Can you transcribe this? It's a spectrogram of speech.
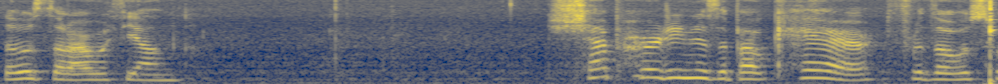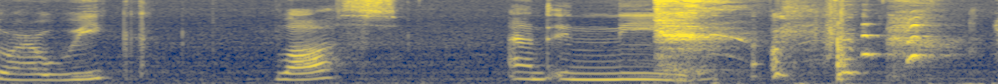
those that are with young. Shepherding is about care for those who are weak, lost, and in need.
